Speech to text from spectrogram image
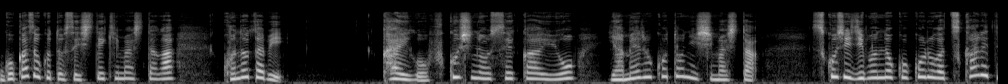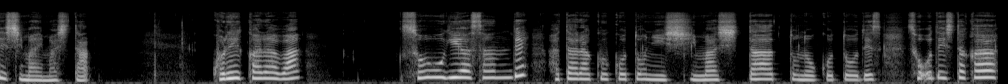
ご家族と接してきましたがこの度介護福祉の世界をやめることにしました少し自分の心が疲れてしまいましたこれからは葬儀屋さんで働くことにしましたとのことです。そうでしたか？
